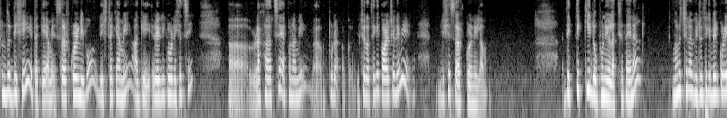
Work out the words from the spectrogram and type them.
সুন্দর ডিশেই এটাকে আমি সার্ভ করে নিব। ডিশটাকে আমি আগে রেডি করে রেখেছি। রাখা আছে। এখন আমি পুরা, চুলা থেকে কড়াইটা নেমে ডিশে সার্ভ করে নিলাম। দেখতে কি লোভনীয় লাগছে, তাই না? মনে হচ্ছে না ভিডিও থেকে বের করে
